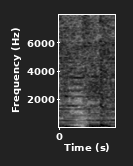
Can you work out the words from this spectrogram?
Thank you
